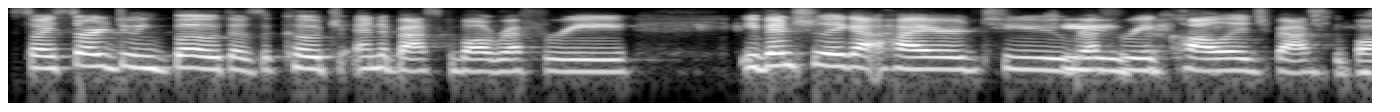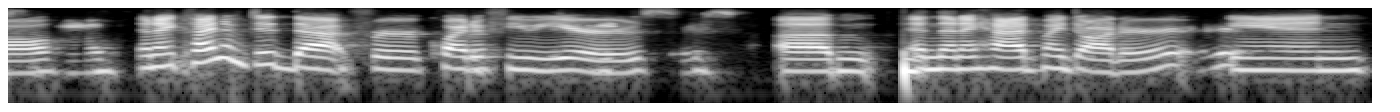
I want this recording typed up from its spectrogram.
So I started doing both as a coach and a basketball referee. Eventually, I got hired to referee college basketball. And I kind of did that for quite a few years. Um, and then I had my daughter, and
